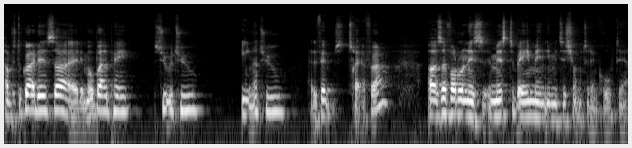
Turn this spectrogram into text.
Og hvis du gør det, så er det MobilePay 27 21 90 43, og så får du en sms tilbage med en invitation til den gruppe der.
